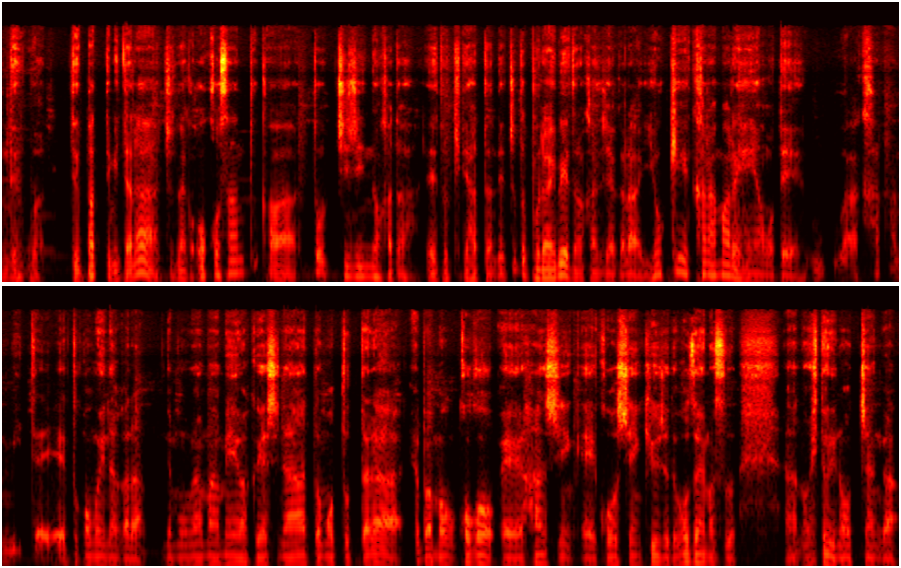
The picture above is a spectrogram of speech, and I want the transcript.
で、うわってパッて見たら、ちょっとなんかお子さんとかと知人の方、えっ、ー、と来てはったんで、ちょっとプライベートな感じやから、余計絡まれへんや思って、うわ絡みてーとか思いながら、でもまあまあ迷惑やしなと思っとったら、やっぱもうここ、えー、阪神、えー、甲子園球場でございます。あの、一人のおっちゃんが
